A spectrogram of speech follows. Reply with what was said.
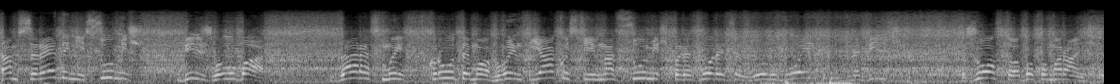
Там всередині суміш більш голуба. Зараз ми крутимо гвинт якості і в нас суміш перетвориться з голубої на більш жовту або помаранчеву.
